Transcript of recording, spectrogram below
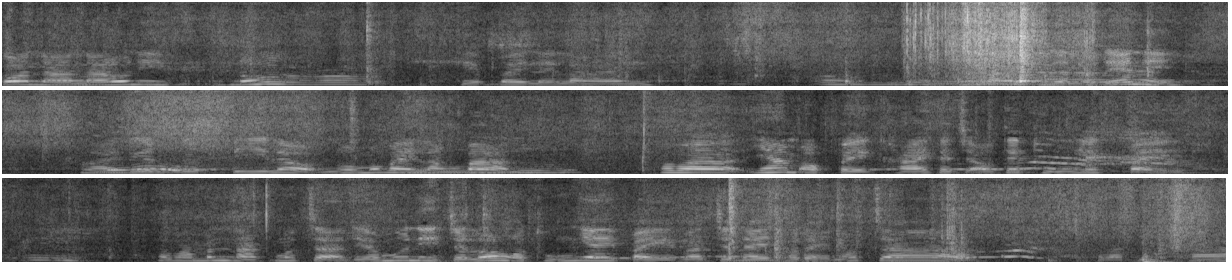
ก่อนหนาหนาวนี่เนาะ เก็บไว้หลายๆหลายเดือนแล้วเด้นี่ หลายเดือนเกือบปีแล้วรวมมาไว้หลังบ้าน เพราะว่าย่ามเออกไปขายก็จะเอาแต่ถุงเล็กไป เพราะว่ามันหนักเนาะจ้ะเดี๋ยวมื้อนี้จะลองเอาถุงใหญ่ไปว่าจะได้เท่าใดเนาะจ้า สวัสดีค่ะ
